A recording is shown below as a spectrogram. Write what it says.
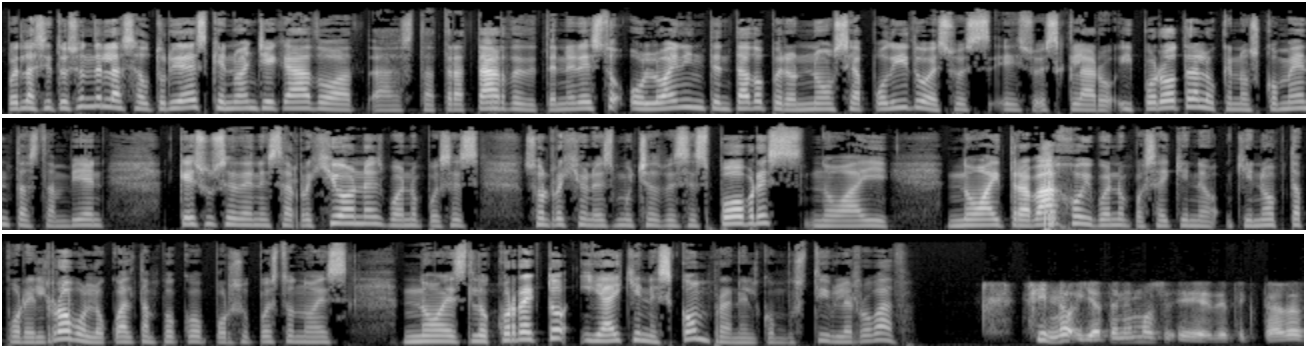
pues la situación de las autoridades que no han llegado hasta tratar de detener esto o lo han intentado pero no se ha podido eso es eso es claro. Y por otra lo que nos comentas también qué sucede en esas regiones bueno pues es son regiones muchas veces pobres no hay no hay trabajo y bueno pues hay quien quien opta por el robo, lo cual tampoco, por supuesto, no es, no es lo correcto, y hay quienes compran el combustible robado. Sí, no, ya tenemos eh, detectadas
